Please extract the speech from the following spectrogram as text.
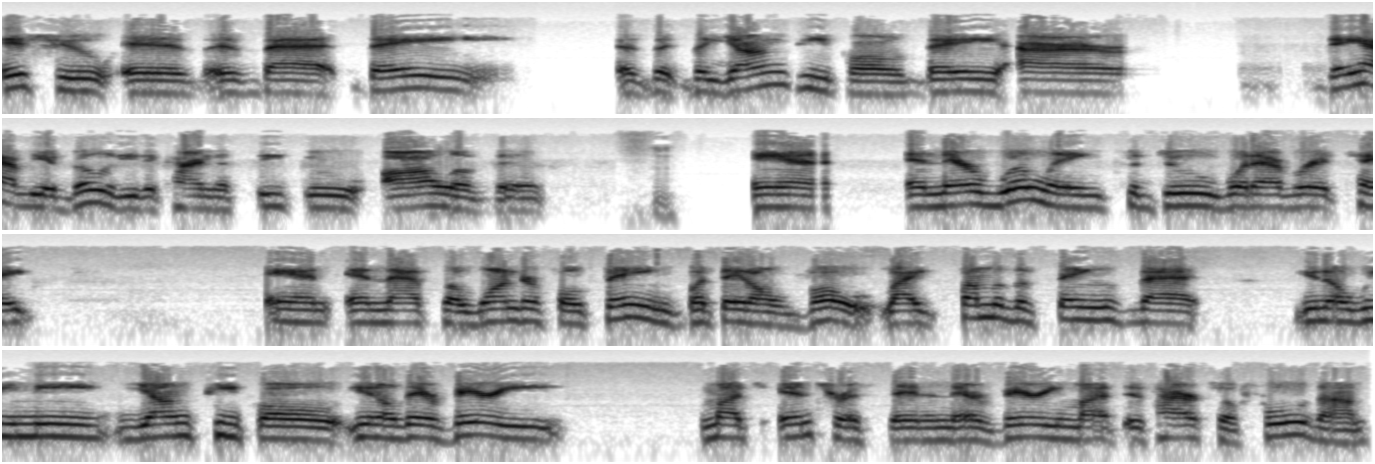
issue is is that they uh, the the young people they are they have the ability to kind of see through all of this. Hmm. And and they're willing to do whatever it takes. And and that's a wonderful thing but they don't vote. Like some of the things that you know we need young people you know they're very much interested and they're very much it's hard to fool them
